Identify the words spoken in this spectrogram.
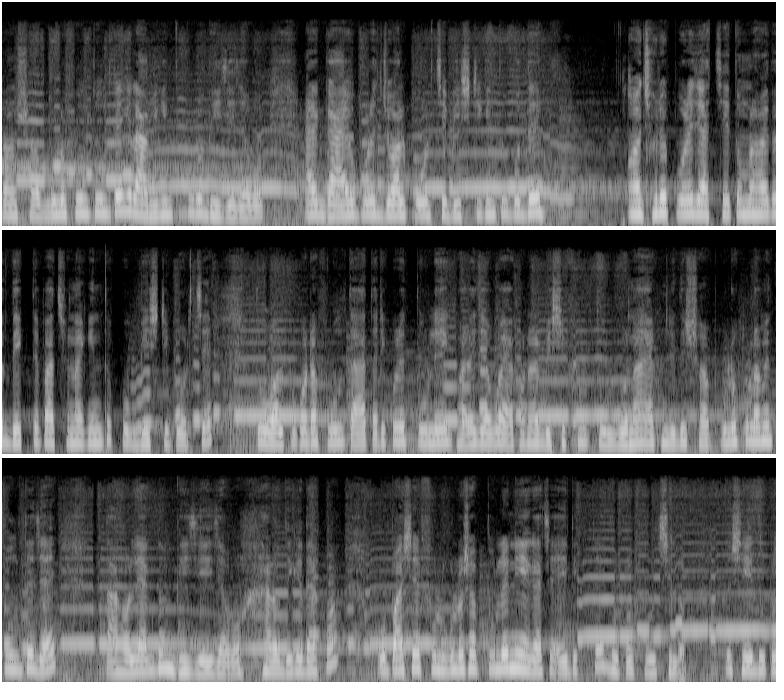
কারণ সবগুলো ফুল তুলতে গেলে আমি কিন্তু পুরো ভিজে যাব। আর গায়ে উপরে জল পড়ছে, বৃষ্টি কিন্তু উপর অঝরে পড়ে যাচ্ছে, তোমরা হয়তো দেখতে পাচ্ছ না, কিন্তু খুব বৃষ্টি পড়ছে। তো অল্প কটা ফুল তাড়াতাড়ি করে তুলে ঘরে যাব, এখন আর বেশি ফুল তুলবো না। এখন যদি সবগুলো ফুল আমি তুলতে যাই, তাহলে একদম ভিজেই যাব। আর ওদিকে দেখো ও পাশের ফুলগুলো সব তুলে নিয়ে গেছে, এই দিকটায় দুটো ফুল ছিল। তো সেই দুটো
